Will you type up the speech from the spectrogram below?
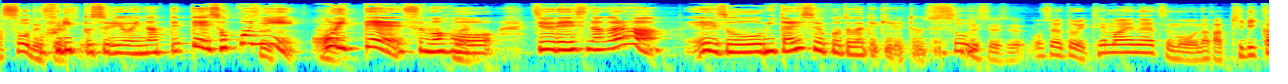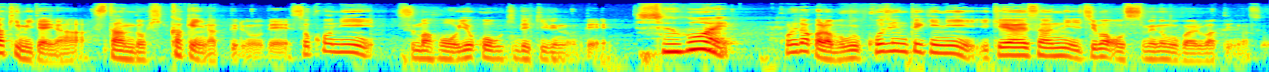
あ、そうです。フリップするようになってて、そこに置いてスマホを充電しながら映像を見たりすることができるってことですね。そうです。おっしゃる通り、手前のやつもなんか切り欠きみたいなスタンド、引っ掛けになってるので、そこにスマホを横置きできるので、すごい。これだから僕個人的に池谷さんに一番おすすめのモバイルバッテリーなんですよ。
